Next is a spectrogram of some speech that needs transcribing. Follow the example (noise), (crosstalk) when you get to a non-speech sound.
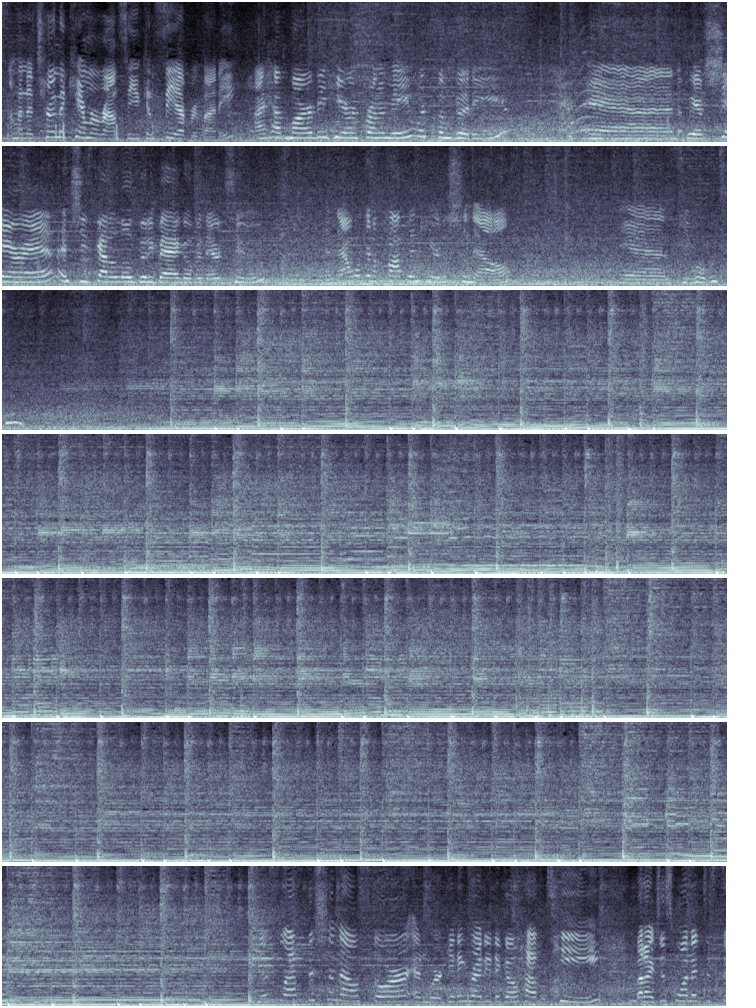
Us. I'm gonna turn the camera around so you can see everybody. I have Marvy here in front of me with some goodies. And we have Sharon and she's got a little goodie bag over there too. And now we're gonna pop in here to Chanel and see what we see.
